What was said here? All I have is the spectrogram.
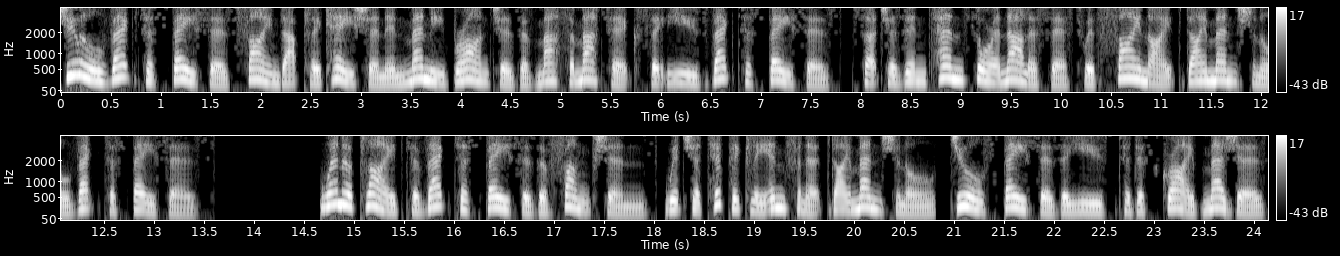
Dual vector spaces find application in many branches of mathematics that use vector spaces, such as in tensor analysis with finite-dimensional vector spaces. When applied to vector spaces of functions which are typically infinite-dimensional, dual spaces are used to describe measures,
